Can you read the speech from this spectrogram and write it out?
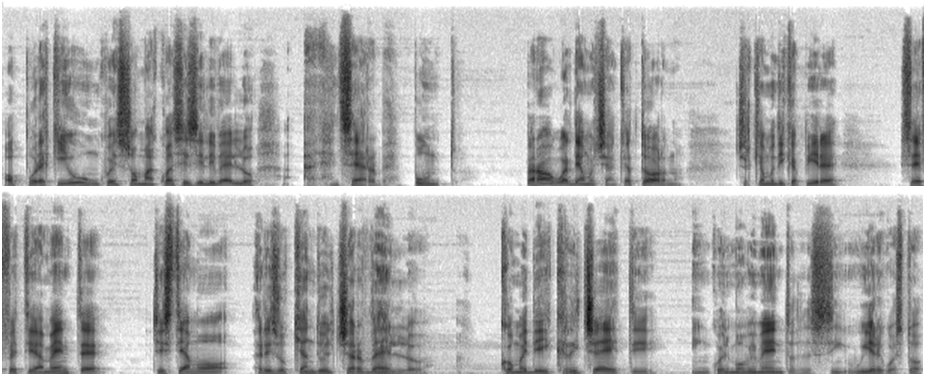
oppure chiunque, insomma, a qualsiasi livello, eh, serve, punto. Però guardiamoci anche attorno, cerchiamo di capire se effettivamente ci stiamo risucchiando il cervello come dei criceti in quel movimento del seguire questo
